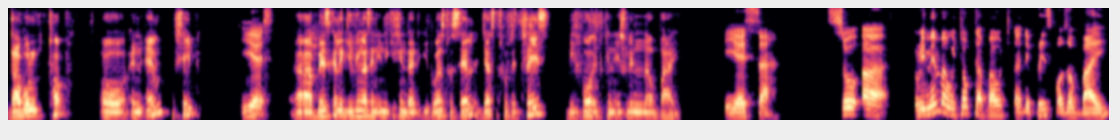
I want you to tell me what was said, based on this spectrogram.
double top or an M shape, Yes. uh, basically giving us an indication that it wants to sell just to retrace before it can actually now buy. Yes, sir. So uh remember we talked about uh, the principles of buying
